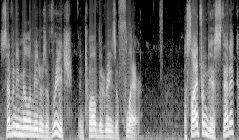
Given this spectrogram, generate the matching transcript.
70 millimeters of reach, and 12 degrees of flare. Aside from the aesthetic,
